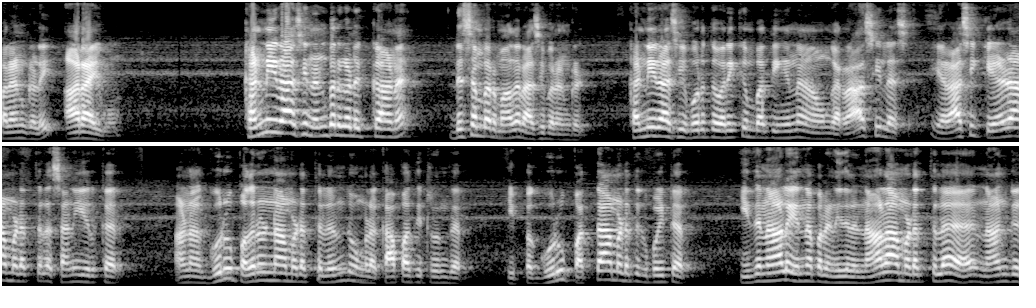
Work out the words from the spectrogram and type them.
பலன்களை ஆராய்வோம். கன்னிராசி நண்பர்களுக்கான டிசம்பர் மாத ராசி பலன்கள். கன்னிராசியை பொறுத்த வரைக்கும் பார்த்தீங்கன்னா அவங்க ராசியில் ராசிக்கு ஏழாம் இடத்துல சனி இருக்கார். ஆனால் குரு பதினொன்றாம் இடத்துலேருந்து உங்களை காப்பாற்றிட்டு இருந்தார். இப்போ குரு பத்தாம் இடத்துக்கு போயிட்டார். இதனால் என்ன பலன்? இதில் நாலாம் இடத்துல நான்கு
